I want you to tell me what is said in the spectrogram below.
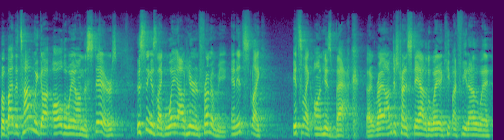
But by the time we got all the way on the stairs, this thing is like way out here in front of me. And it's like it's like on his back, right? I'm just trying to stay out of the way and keep my feet out of the way.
